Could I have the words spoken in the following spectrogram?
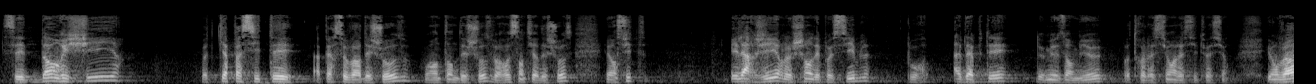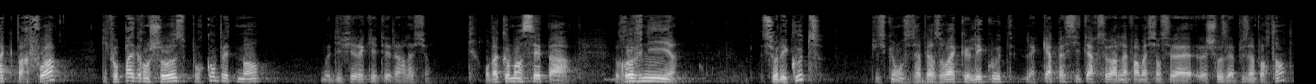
c'est d'enrichir votre capacité à percevoir des choses, ou à entendre des choses, ou à ressentir des choses, et ensuite élargir le champ des possibles pour adapter de mieux en mieux votre relation à la situation. Et on verra que parfois, il ne faut pas grand-chose pour complètement modifier la qualité de la relation. On va commencer par revenir sur l'écoute, puisqu'on s'apercevra que l'écoute, la capacité à recevoir de l'information, c'est la, chose la plus importante.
